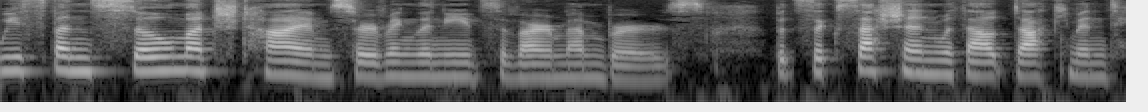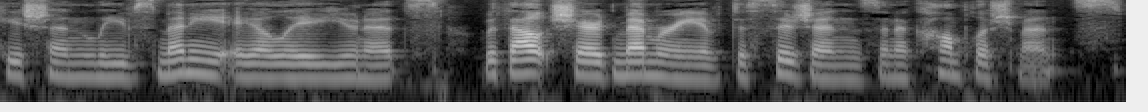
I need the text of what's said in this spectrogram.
We spend so much time serving the needs of our members, but succession without documentation leaves many ALA units without shared memory of decisions and accomplishments.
